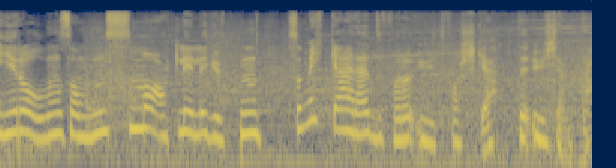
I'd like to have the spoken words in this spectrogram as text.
i rollen som den smarte lille gutten som ikke er redd for å utforske det ukjente.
